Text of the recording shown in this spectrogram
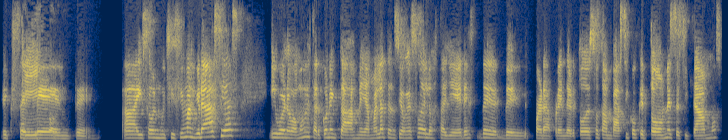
Excelente. Ay, Sol, muchísimas gracias. Y bueno, vamos a estar conectadas. Me llama la atención eso de los talleres de, para aprender todo eso tan básico que todos necesitamos.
